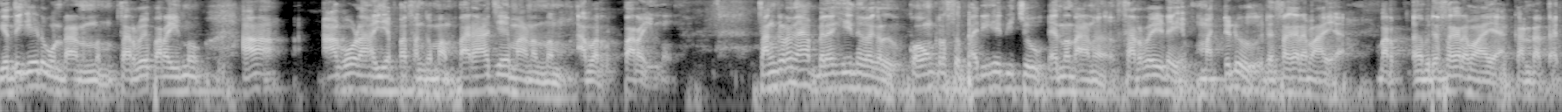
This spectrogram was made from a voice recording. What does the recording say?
ഗതികേട് കൊണ്ടാണെന്നും സർവേ പറയുന്നു. ആ ആഗോള അയ്യപ്പ സംഗമം പരാജയമാണെന്നും അവർ പറയുന്നു. സംഘടനാ ബലഹീനതകൾ കോൺഗ്രസ് പരിഹരിച്ചു എന്നതാണ് സർവേയുടെ മറ്റൊരു രസകരമായ രസകരമായ കണ്ടെത്തൽ.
